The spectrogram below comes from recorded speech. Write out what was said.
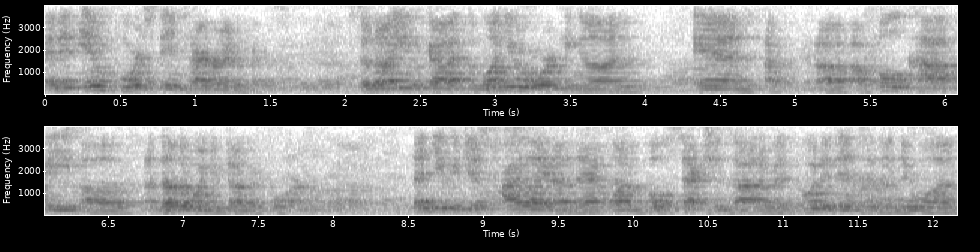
and it imports the entire interface. So now you've got the one you were working on and a, a, full copy of another one you've done before. Then you can just highlight on that one, pull sections out of it, put it into the new one,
